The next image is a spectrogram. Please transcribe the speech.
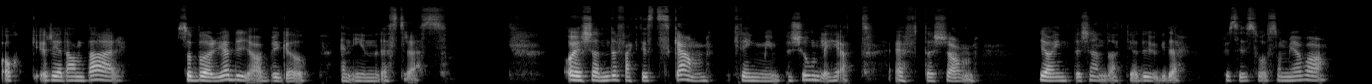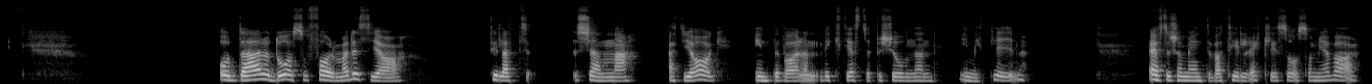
Och redan där så började jag bygga upp en inre stress. Och jag kände faktiskt skam kring min personlighet eftersom jag inte kände att jag dugde precis så som jag var. Och där och då så formades jag till att känna att jag inte var den viktigaste personen i mitt liv. Eftersom jag inte var tillräcklig så som jag var.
